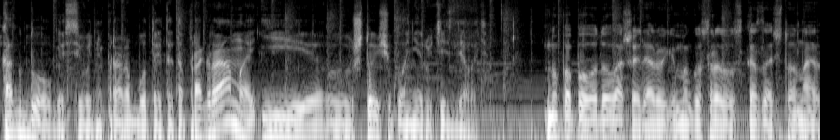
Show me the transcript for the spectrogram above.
Как долго сегодня проработает эта программа и э, что еще планируете сделать? Ну, по поводу вашей дороги могу сразу сказать, что она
